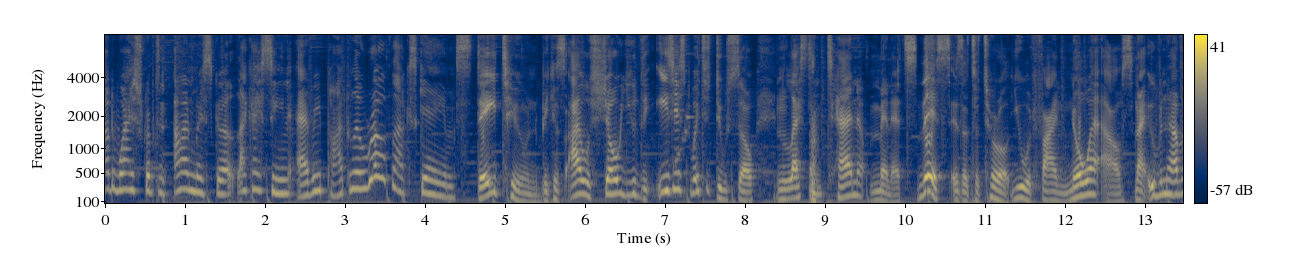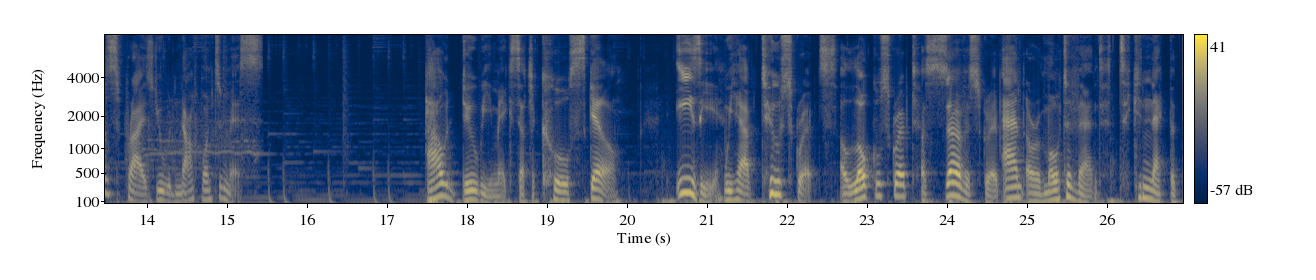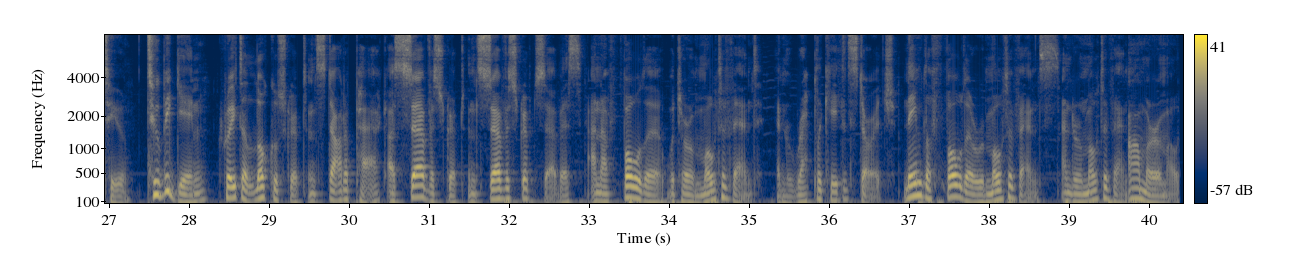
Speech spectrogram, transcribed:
How do I script an anime skirt like I see in every popular Roblox game? Stay tuned because I will show you the easiest way to do so in less than 10 minutes. This is a tutorial you would find nowhere else and I even have a surprise you would not want to miss. How do we make such a cool skill? Easy. We have two scripts, a local script, a server script, and a remote event to connect the two. To begin, create a local script and starter pack, a server script and server script service, and a folder with a remote event and replicated storage. Name the folder remote events and the remote event armor remote.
